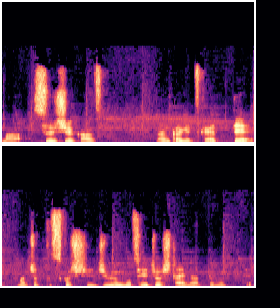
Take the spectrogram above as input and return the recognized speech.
まあ、数週間何ヶ月かやって、まあ、ちょっと少し自分も成長したいなって思って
